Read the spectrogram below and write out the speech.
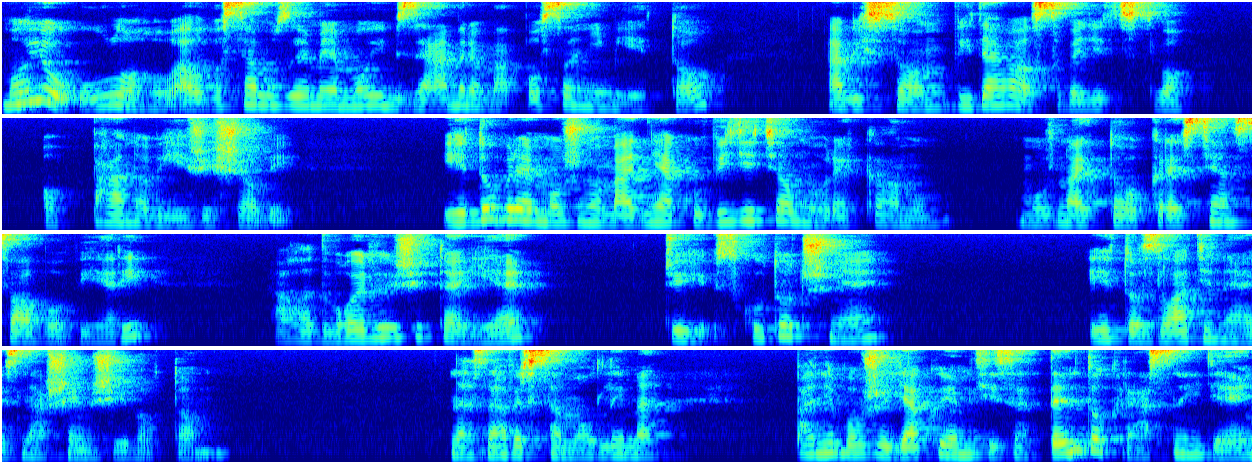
mojou úlohou, alebo samozrejme môjim zámerom a poslaním je to, aby som vydával svedectvo o pánovi Ježišovi. Je dobré možno mať nejakú viditeľnú reklamu, možno aj toho kresťanstva alebo viery, ale dôležité je, či skutočne je to zladené aj s našim životom. Na záver sa modlíme, Pane Bože, ďakujem Ti za tento krásny deň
